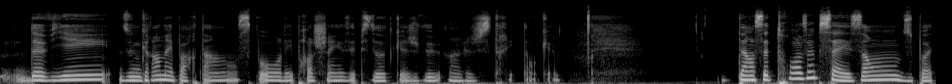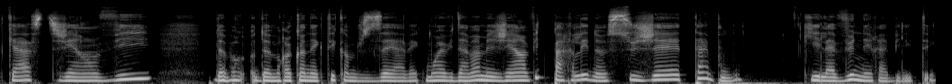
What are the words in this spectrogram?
devient d'une grande importance pour les prochains épisodes que je veux enregistrer. Donc, euh, dans cette troisième saison du podcast, j'ai envie de, me reconnecter, comme je disais, avec moi, évidemment, mais j'ai envie de parler d'un sujet tabou qui est la vulnérabilité.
